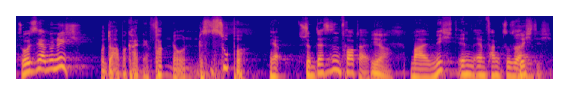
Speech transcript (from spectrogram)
So ist es ja nun nicht. Und da haben wir keinen Empfang da unten. Das ist super. Ja, stimmt, das ist ein Vorteil. Ja. Mal nicht in Empfang zu sein. Richtig.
